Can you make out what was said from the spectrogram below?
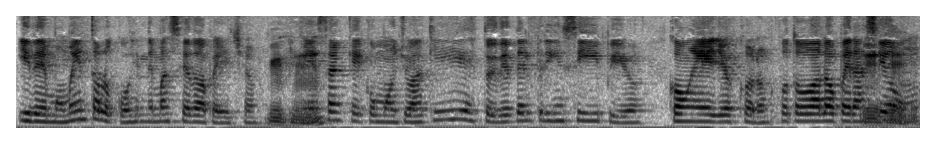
y de momento lo cogen demasiado a pecho. Y piensan que como yo aquí estoy desde el principio con ellos, conozco toda la operación,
